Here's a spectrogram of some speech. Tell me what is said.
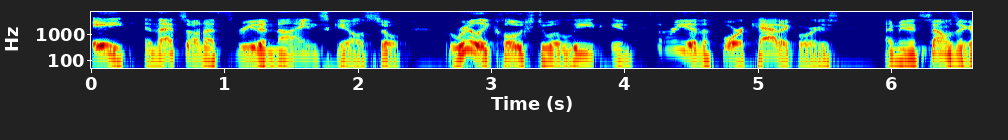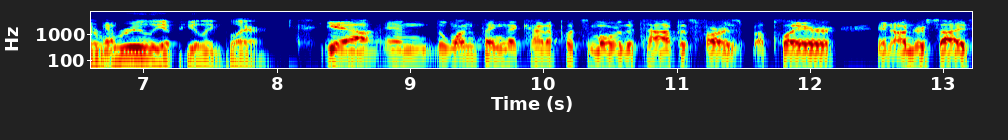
eight, and that's on a three to nine scale. So really close to elite in three of the four categories. I mean, it sounds like a yep. really appealing player. Yeah, and the one thing that kind of puts him over the top as far as a player, an undersized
